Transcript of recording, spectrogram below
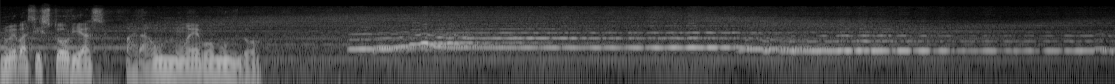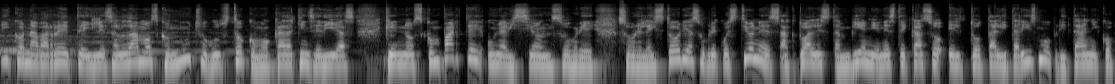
Nuevas historias para un nuevo mundo. Federico Navarrete y le saludamos con mucho gusto, como cada 15 días, que nos comparte una visión sobre, sobre la historia, sobre cuestiones actuales también, y en este caso el totalitarismo británico.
